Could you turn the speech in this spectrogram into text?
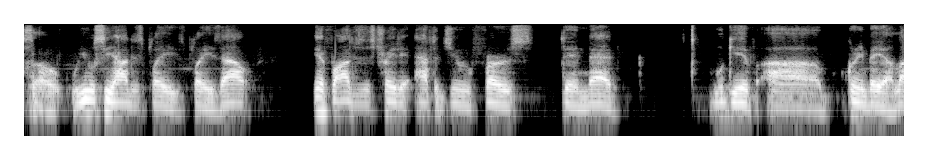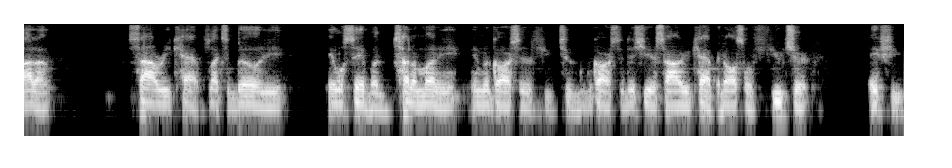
So we will see how this plays plays out. If Rodgers is traded after June first, then that will give uh, Green Bay a lot of salary cap flexibility. It will save a ton of money in regards to in regards to this year's salary cap and also future if you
